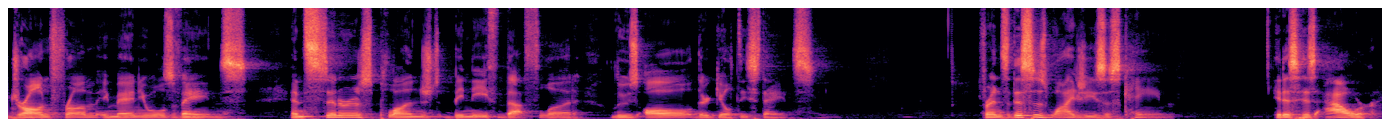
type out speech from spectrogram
drawn from Emmanuel's veins, and sinners plunged beneath that flood lose all their guilty stains. Friends, this is why Jesus came. It is his hour.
